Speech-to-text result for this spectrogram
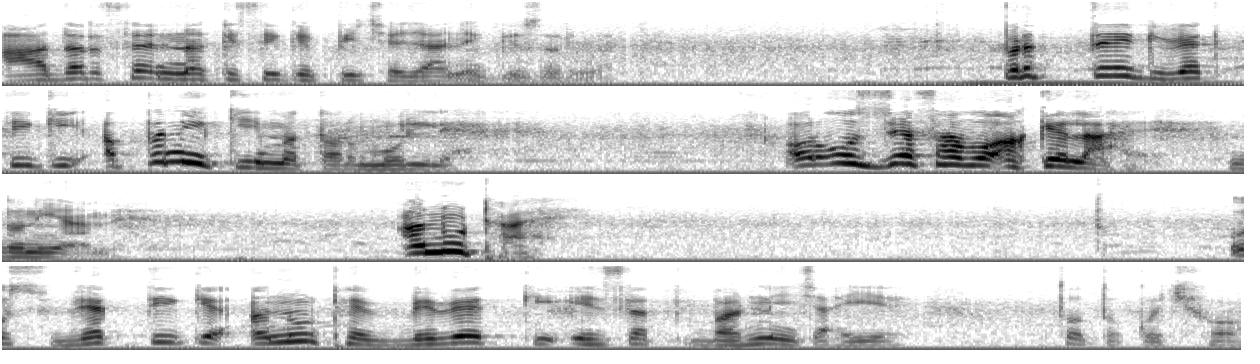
आदर्श है, न किसी के पीछे जाने की ज़रूरत है। प्रत्येक व्यक्ति की अपनी कीमत और मूल्य है। और उस जैसा वो अकेला है दुनिया में, अनूठा है। उस व्यक्ति के अनूठे विवेक की इज़्ज़त बढ़नी चाहिए तो तो कुछ हो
